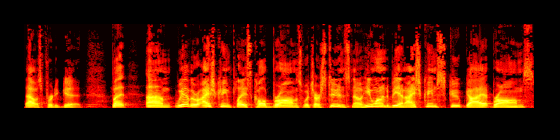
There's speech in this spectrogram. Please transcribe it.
That was pretty good. But um, we have an ice cream place called Braum's, which our students know. He wanted to be an ice cream scoop guy at Braum's.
